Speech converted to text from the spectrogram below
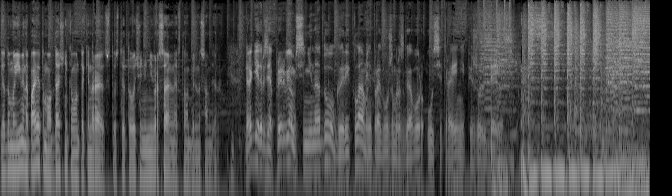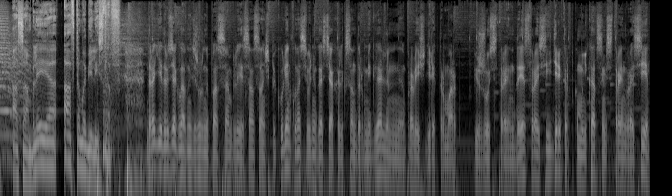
я думаю, именно поэтому дачникам он так и нравится. То есть это очень универсальный автомобиль на самом деле. Дорогие друзья, прервемся ненадолго, реклама и продолжим разговор о Citroёn Peugeot DS. Ассамблея автомобилистов. Дорогие друзья, главный дежурный по ассамблее Сан Саныч Пикуленко. У нас сегодня в гостях Александр Мигаль, управляющий директор марк Peugeot Citroёn DS в России, директор по коммуникациям Citroёn в России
